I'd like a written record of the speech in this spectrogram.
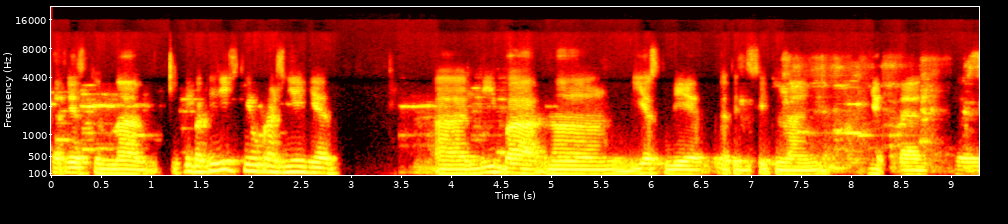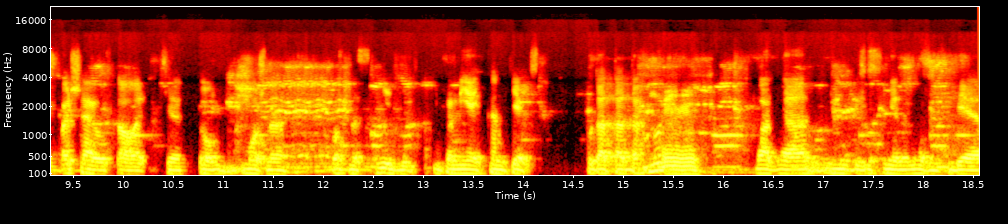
Соответственно, либо физические упражнения, либо, если это действительно некая большая усталость, то можно просто съездить и поменять контекст, куда-то отдохнуть. Mm-hmm. Благо, мы без смены можем себе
